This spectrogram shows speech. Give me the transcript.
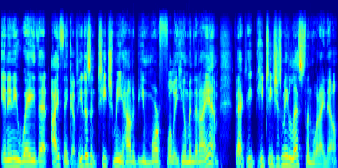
in any way that I think of. He doesn't teach me how to be more fully human than I am. In fact, he, he teaches me less than what I know.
